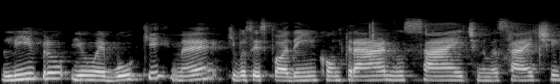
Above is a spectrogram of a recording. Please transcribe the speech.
livro e um e-book, né, que vocês podem encontrar no site, no meu site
